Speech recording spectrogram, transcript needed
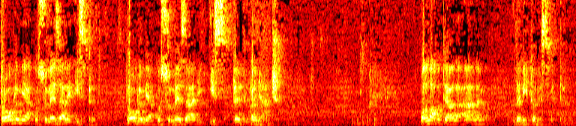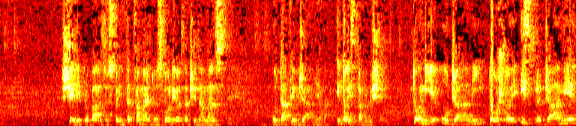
Problem je ako su mezari ispred. Problem je ako su mezari ispred klanjača. Wallahu ta'ala alam da ni to ne smeta. Šeh Ibn Baz u svojim fetvama je dozvolio znači namaz u takvim džamijama. I to je ispravno mišljenje. To nije u džamiji, to što je ispred džamije,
